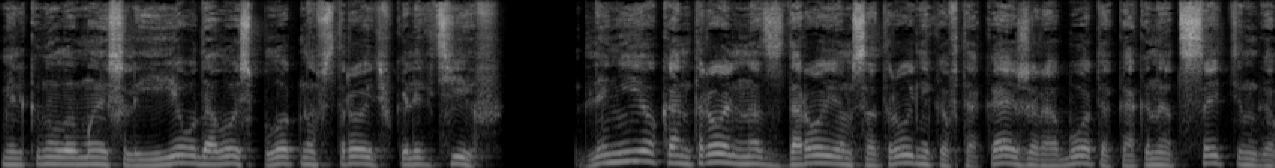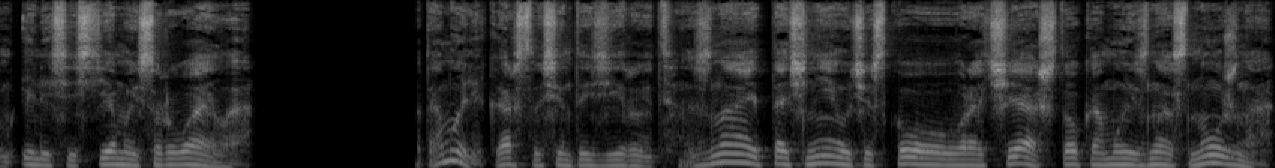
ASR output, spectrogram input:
мелькнула мысль, ее удалось плотно встроить в коллектив. Для нее контроль над здоровьем сотрудников такая же работа, как и над сеттингом или системой сурвайла. Потому и лекарства синтезирует, знает точнее участкового врача, что кому из нас нужно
